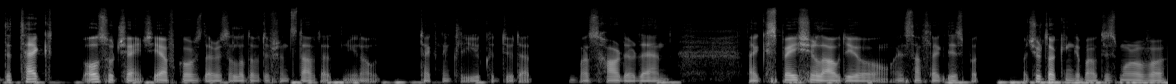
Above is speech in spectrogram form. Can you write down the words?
the tech also changed. Yeah, of course, there is a lot of different stuff that you know technically you could do that was harder than like spatial audio and stuff like this. But what you're talking about is more of a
